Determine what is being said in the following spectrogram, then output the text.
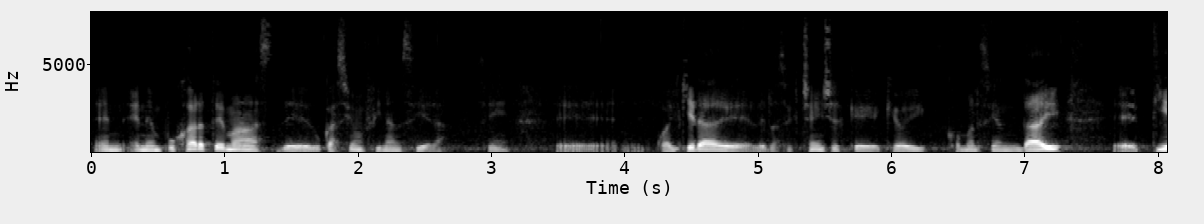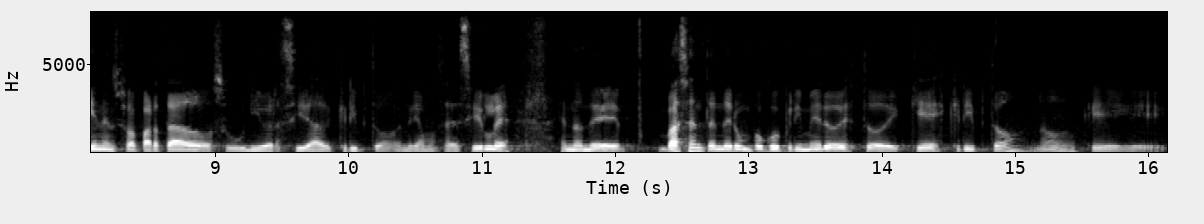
en, empujar temas de educación financiera. ¿sí? Eh, cualquiera de, los exchanges que, hoy comercian DAI eh, tienen su apartado, su universidad cripto, vendríamos a decirle, en donde vas a entender un poco primero esto de qué es cripto, ¿no? Que,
